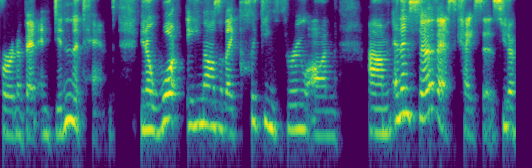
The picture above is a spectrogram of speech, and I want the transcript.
for an event and didn't attend? You know what emails are they clicking through on? Um, and then service cases, you know,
